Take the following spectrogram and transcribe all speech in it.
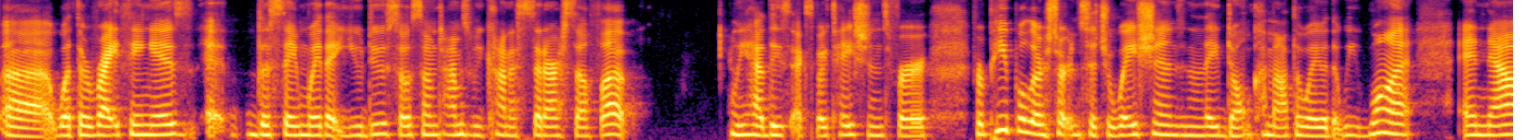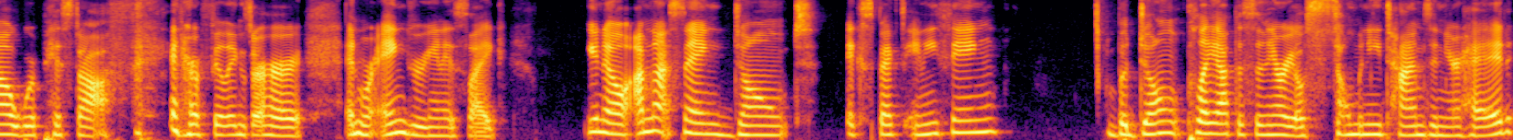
uh what the right thing is eh, the same way that you do. So sometimes we kind of set ourselves up we have these expectations for for people or certain situations and they don't come out the way that we want and now we're pissed off and our feelings are hurt and we're angry and it's like you know, I'm not saying don't expect anything, but don't play out the scenario so many times in your head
